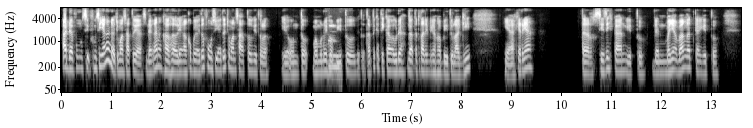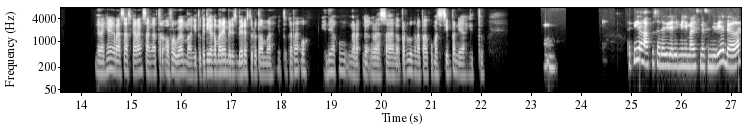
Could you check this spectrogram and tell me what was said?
ada fungsi fungsinya kan nggak cuma satu ya. Sedangkan hal-hal yang aku punya itu fungsinya itu cuma satu gitu loh. Ya untuk memenuhi hmm. hobi itu gitu. Tapi ketika udah nggak tertarik dengan hobi itu lagi ya akhirnya tersisihkan gitu. Dan banyak banget kayak gitu. Dan akhirnya ngerasa sekarang sangat teroverwhelm lah gitu. Ketika kemarin beres-beres terutama gitu. Karena oh ini aku nggak ngerasa nggak perlu kenapa aku masih simpan ya gitu. Mm. tapi yang aku sadari dari minimalisme sendiri adalah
